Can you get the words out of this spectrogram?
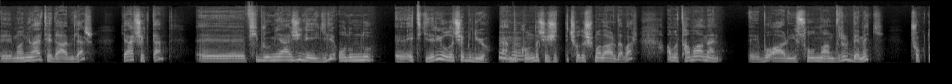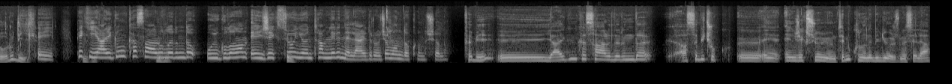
e, manuel tedaviler gerçekten e, fibromiyalji ile ilgili olumlu etkileri yol açabiliyor. Yani bu konuda çeşitli çalışmalar da var. Ama tamamen e, bu ağrıyı sonlandırır demek çok doğru değil. Değil. Peki yaygın kas ağrılarında uygulanan enjeksiyon yöntemleri nelerdir hocam? Onu da konuşalım. Tabii e, yaygın kas ağrılarında aslında birçok e, e- enjeksiyon yöntemi kullanabiliyoruz. Mesela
